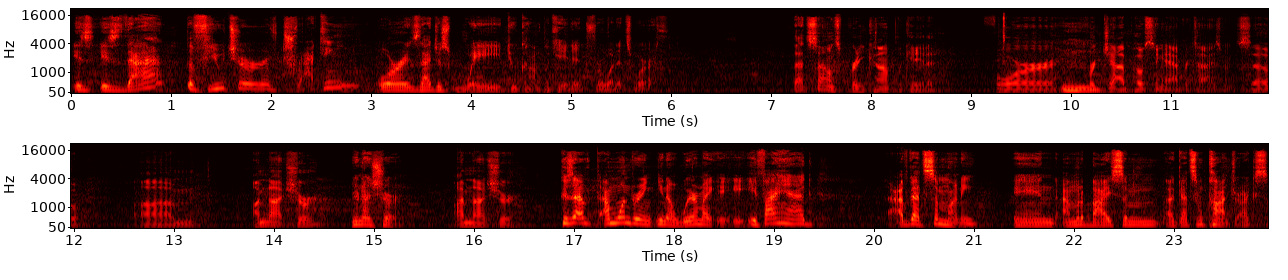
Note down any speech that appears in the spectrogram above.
Is is that the future of tracking, or is that just way too complicated for what it's worth? That sounds pretty complicated for Mm-hmm. for job posting advertisements. So um, I'm not sure. You're not sure. I'm not sure. because I'm, I'm wondering, you know, where am I? If I had, I've got some money and I'm going to buy some, I got some contracts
